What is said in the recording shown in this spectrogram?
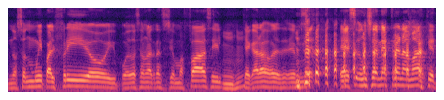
no son muy para el frío y puedo hacer una transición más fácil. Que carajo, es, un semestre nada más que,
